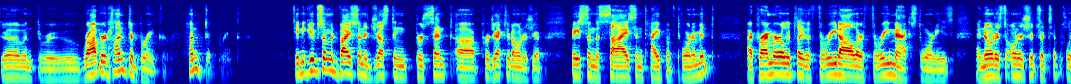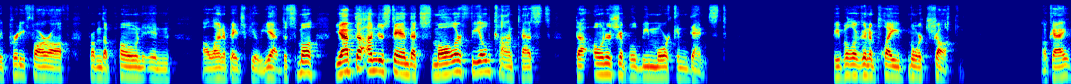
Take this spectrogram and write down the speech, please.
Going through Robert Hunterbrinker. Hunterbrinker. Can you give some advice on adjusting percent uh, projected ownership based on the size and type of tournament? I primarily play the $3 three max tourneys and noticed ownerships are typically pretty far off from the pone in uh, lineup HQ. Yeah, the small, you have to understand that smaller field contests, the ownership will be more condensed. People are going to play more chalky. Okay.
